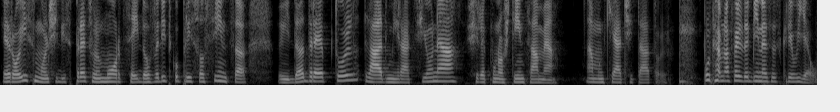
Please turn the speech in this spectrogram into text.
Eroismul și disprețul morței, dovedit cu prisosință, îi dă dreptul la admirațiunea și recunoștința mea. Am încheiat citatul. Putem la fel de bine să scriu eu.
